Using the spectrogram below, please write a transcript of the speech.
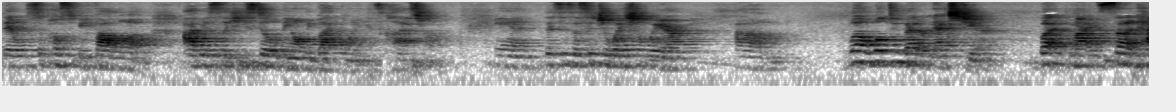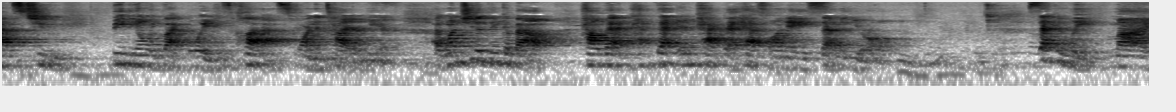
there was supposed to be follow-up. Obviously, he's still the only black boy in his classroom. And this is a situation where, um, well, we'll do better next year. But my son has to be the only black boy in his class for an entire year. I want you to think about how that, that impact that has on a seven-year-old. Secondly, my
